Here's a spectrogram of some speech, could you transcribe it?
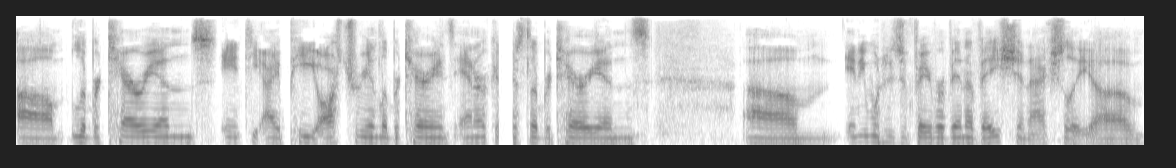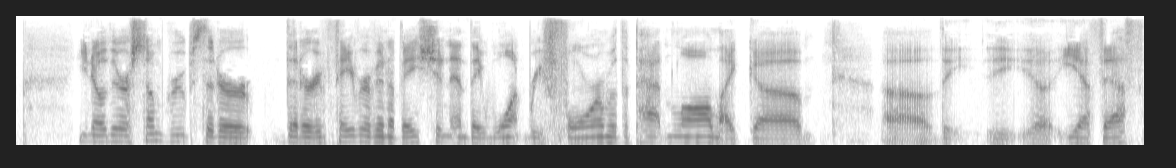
um, libertarians, anti-IP, Austrian libertarians, anarchist libertarians, um, anyone who's in favor of innovation. Actually, um, you know, there are some groups that are that are in favor of innovation and they want reform of the patent law, like uh, uh, the the uh, EFF.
